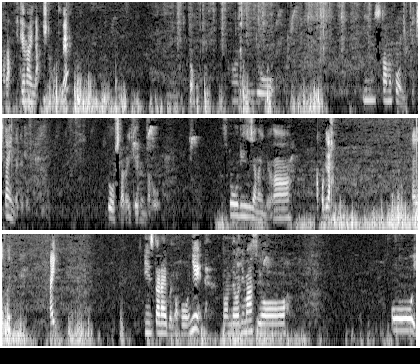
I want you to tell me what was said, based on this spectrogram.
あら、いけないな。ちょっと待ってね。えっと、完了。インスタの方に行きたいんだけど、どうしたらいけるんだろう。ストーリーズじゃないんだよな。あ、これだ。ライブ。インスタライブの方に飛んでおりますよ。おーい。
